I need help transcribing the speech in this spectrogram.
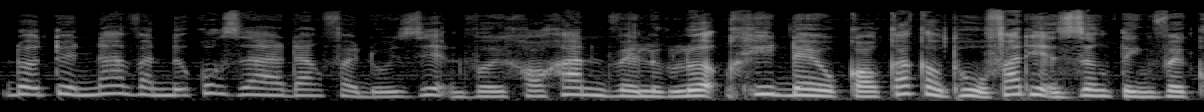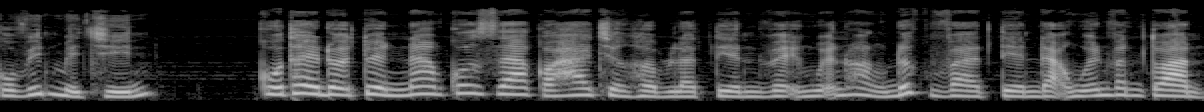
Đội tuyển nam và nữ quốc gia đang phải đối diện với khó khăn về lực lượng khi đều có các cầu thủ phát hiện dương tính với COVID-19. Cụ thể, đội tuyển nam quốc gia có hai trường hợp là tiền vệ Nguyễn Hoàng Đức và tiền đạo Nguyễn Văn Toàn.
